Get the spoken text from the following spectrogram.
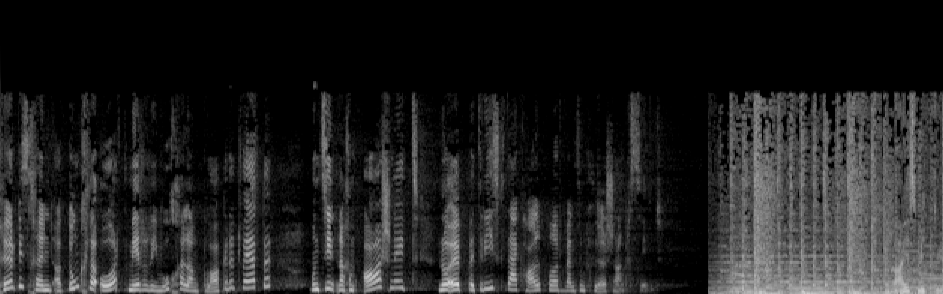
Kürbis können an dunklen Orten mehrere Wochen lang gelagert werden und sind nach dem Anschnitt noch etwa 30 Tage haltbar, wenn sie im Kühlschrank sind. Reis mit uns.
